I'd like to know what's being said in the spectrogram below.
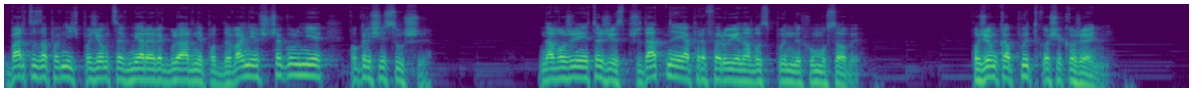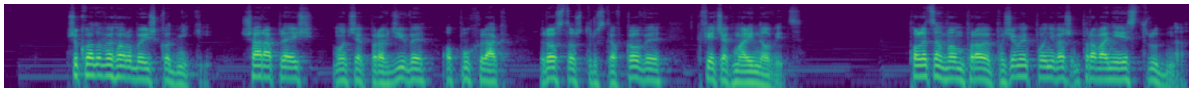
Warto zapewnić poziomce w miarę regularne podlewanie, szczególnie w okresie suszy. Nawożenie też jest przydatne, ja preferuję nawóz płynny humusowy. Poziomka płytko się korzeni. Przykładowe choroby i szkodniki. Szara pleś, mączek prawdziwy, opuchlak, roztosz truskawkowy, kwieciak malinowiec. Polecam Wam uprawę poziomek, ponieważ uprawa nie jest trudna.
